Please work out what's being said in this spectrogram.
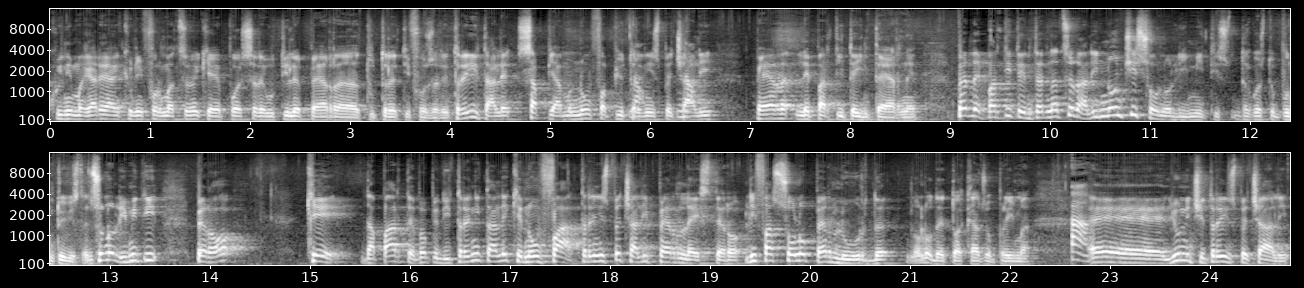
quindi magari anche un'informazione che può essere utile per eh, tutte le tifoserie, Trenitalia sappiamo non fa più treni no, speciali no. per le partite interne. Per le partite internazionali non ci sono limiti da questo punto di vista, ci sono limiti però che da parte proprio di Trenitalia che non fa treni speciali per l'estero, li fa solo per Lourdes, non l'ho detto a caso prima. Ah. Eh, gli unici treni speciali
